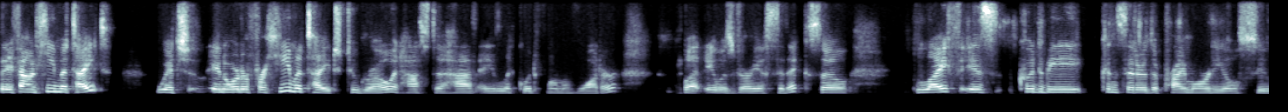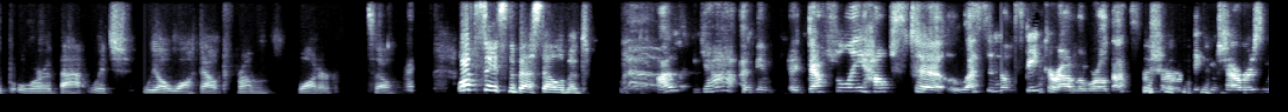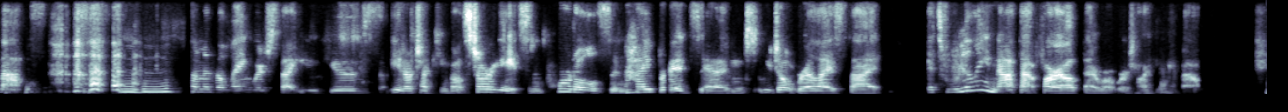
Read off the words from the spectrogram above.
they found hematite, which, in order for hematite to grow, it has to have a liquid form of water, but it was very acidic. So life is could be considered the primordial soup or that which we all walked out from water so right. let's say it's the best element I, yeah, I mean, it definitely helps to lessen the stink around the world. That's for sure. Taking showers, mess. mm-hmm. Some of the language that you use, you know, talking about stargates and portals and mm-hmm. hybrids, and we don't realize that it's really not that far out there what we're talking about.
